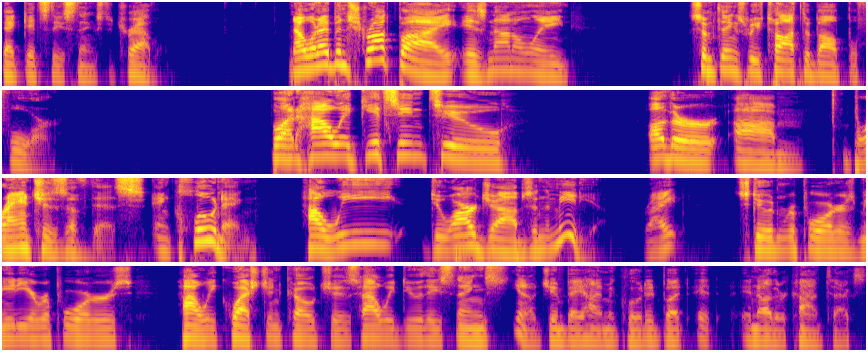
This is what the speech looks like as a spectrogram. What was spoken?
that gets these things to travel. Now, what I've been struck by is not only some things we've talked about before, but how it gets into other um, branches of this, including how we do our jobs in the media, right? Student reporters, media reporters, how we question coaches, how we do these things, you know, Jim Boeheim included, but it, in other contexts.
